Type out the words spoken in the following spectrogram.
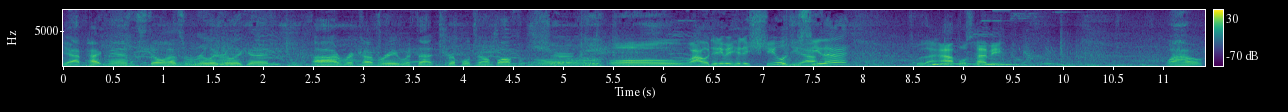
Yeah, Pac-Man still has a really, really good uh, recovery with that triple jump off. Sure. Oh. Oh, wow, didn't even hit his shield. You Yeah. see that? Ooh, that apple's heavy. Wow.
